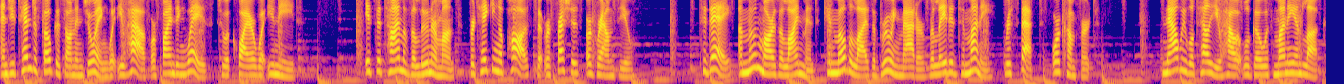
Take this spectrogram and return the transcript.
and you tend to focus on enjoying what you have or finding ways to acquire what you need. It's a time of the lunar month for taking a pause that refreshes or grounds you. Today, a Moon-Mars alignment can mobilize a brewing matter related to money, respect, or comfort. Now we will tell you how it will go with money and luck,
